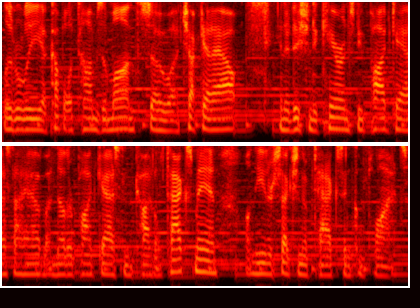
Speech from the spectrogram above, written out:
literally a couple of times a month, so uh, check that out. In addition to Karen's new podcast, I have another podcast entitled Taxman on the intersection of tax and compliance.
